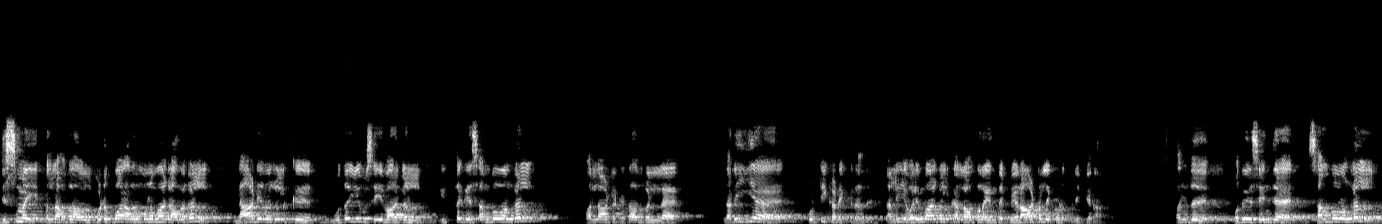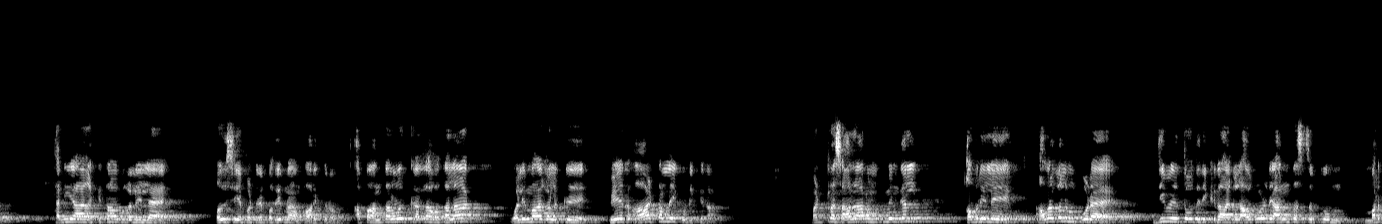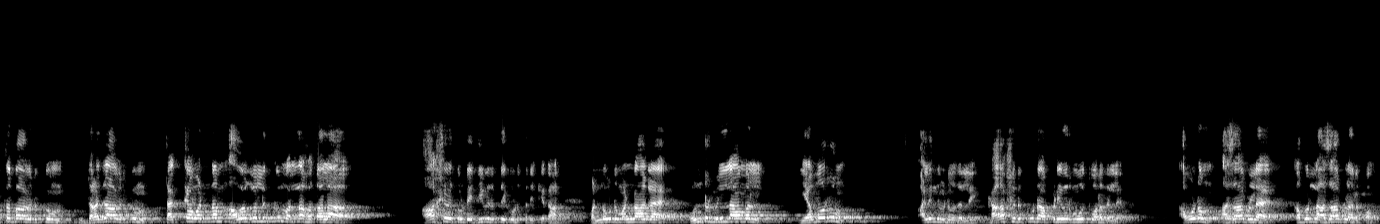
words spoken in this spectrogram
ஜிஸ்மை அல்லாஹத்தில் அவர்கள் கொடுப்பான். அதன் மூலமாக அவர்கள் நாடியவர்களுக்கு உதவியும் செய்வார்கள். இத்தகைய சம்பவங்கள் வரலாற்று கிதாபுகளில் நிறைய கொட்டி கிடைக்கிறது. நிறைய வரிமார்கள் அல்லாஹால இந்த பேராற்றலை கொடுத்திருக்கிறார் வந்து உதவி செஞ்ச சம்பவங்கள் தனியாக கிதாபுகளில் பதிவு செய்யப்பட்டிருப்பதையும் நாம் பார்க்கிறோம். அப்போ அந்த அளவுக்கு அல்லாஹ் தலா வலிமார்களுக்கு பேர் ஆற்றலை கொடுக்கிறார் மற்ற சாதாரண முக்மின்கள் கபரிலே அவர்களும் கூட ஜீவிதத்தோடு இருக்கிறார்கள். அவர்களுடைய அந்தஸ்துக்கும் மர்த்தபாவிற்கும் தரஜாவிற்கும் தக்க வண்ணம் அவர்களுக்கும் அல்லாஹாலா ஆகிரத்துடைய ஜீவிதத்தை கொடுத்திருக்கிறார் மண்ணோடு மண்ணாக ஒன்றுமில்லாமல் எவரும் அழிந்து விடுவதில்லை. காஃபிர் கூட அப்படி ஒரு மூத்து வரதில்லை. அவனும் அசாபில் கபூரில் அசாபில் இருப்பான்.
